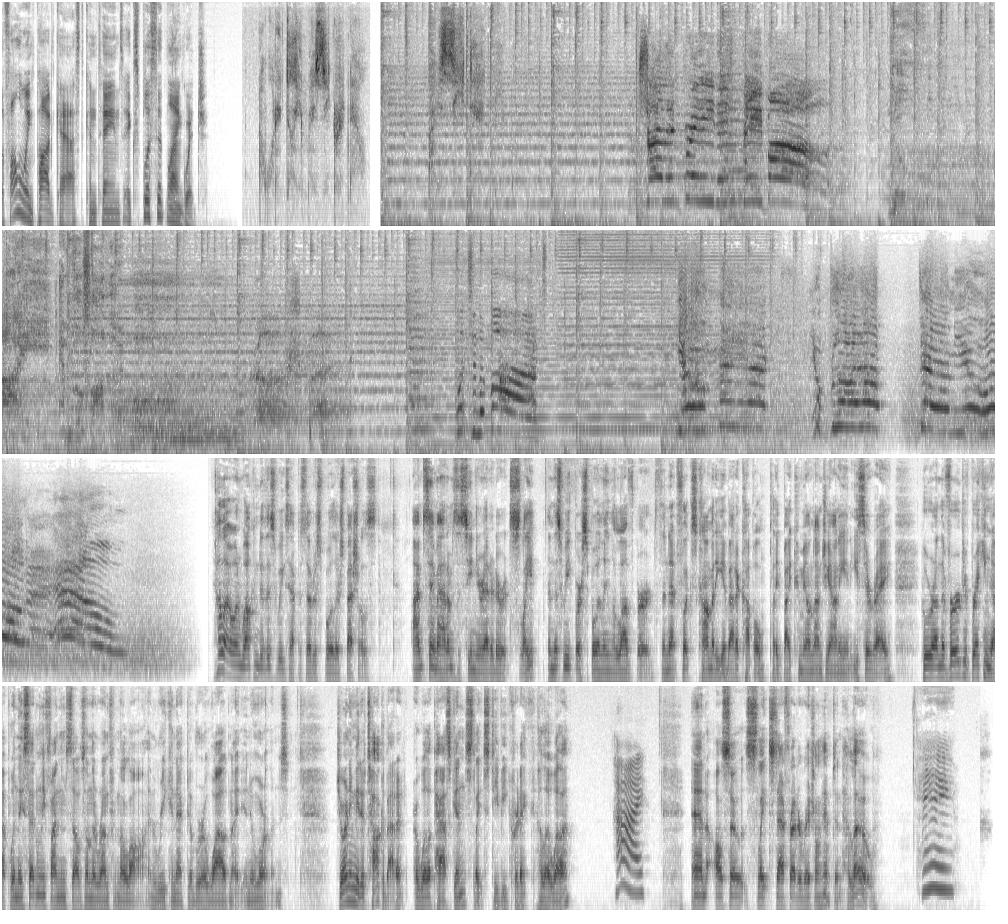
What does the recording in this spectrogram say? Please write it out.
The following podcast contains explicit language. I want to tell you my secret now. I see dead people. Soylent Green is people! No. I am the Rosebud. What's in the box? You maniac! You blew it up! Damn you all to hell! Hello, and welcome to this week's episode of Spoiler Specials. I'm Sam Adams, the senior editor at Slate, and this week we're spoiling The Lovebirds, the Netflix comedy about a couple, played by Kumail Nanjiani and Issa Rae, who are on the verge of breaking up when they suddenly find themselves on the run from the law and reconnect over a wild night in New Orleans. Joining me to talk about it are Willa Paskin, Slate's TV critic. Hello, Willa. Hi. And also Slate staff writer Rachel Hampton. Hello. Hey.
